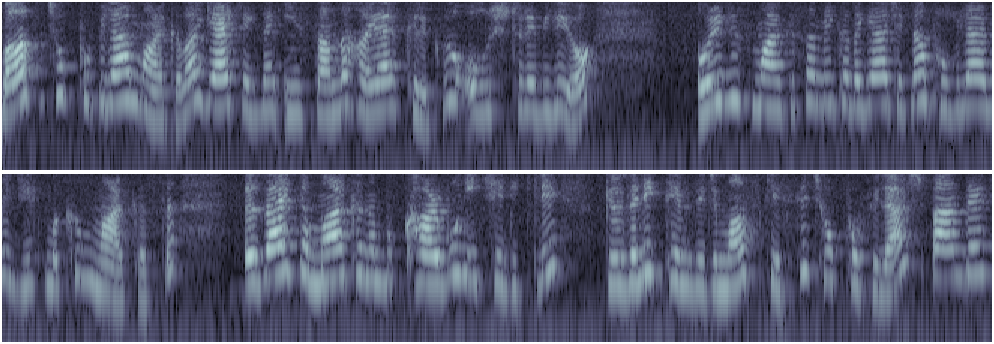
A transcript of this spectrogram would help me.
Bazı çok popüler markalar gerçekten insanda hayal kırıklığı oluşturabiliyor. Origins markası Amerika'da gerçekten popüler bir cilt bakım markası. Özellikle markanın bu karbon içerikli gözenek temizleyici maskesi çok popüler. Ben de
